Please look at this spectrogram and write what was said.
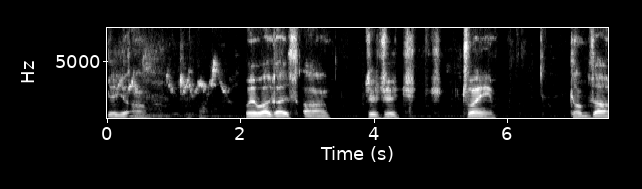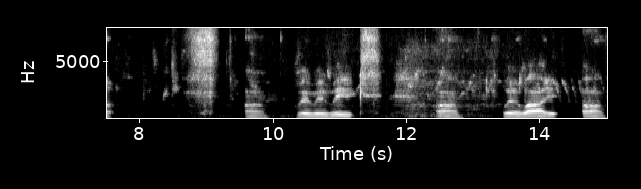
yeah, yeah. Um, wait, what guys? Um, J- J- J- dream comes out. Um, wait, wait, weeks. Um, where why? Um,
